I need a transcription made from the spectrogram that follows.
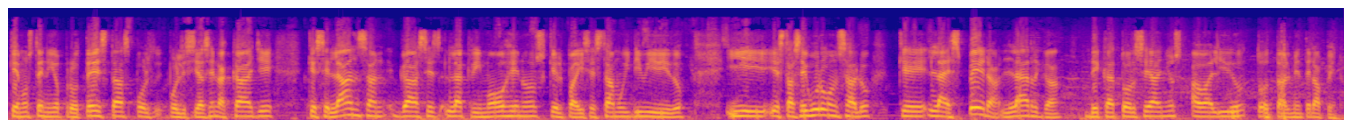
que hemos tenido protestas, pol- policías en la calle, que se lanzan gases lacrimógenos, que el país está muy dividido. Y está seguro, Gonzalo, que la espera larga de 14 años ha valido totalmente la pena.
